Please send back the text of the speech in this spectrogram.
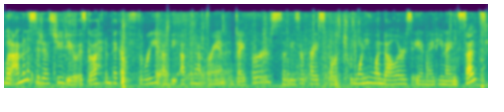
what I'm gonna suggest you do is go ahead and pick up three of the Up and Up brand diapers. So these are priced for $21.99.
